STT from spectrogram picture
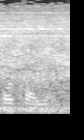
都可以。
